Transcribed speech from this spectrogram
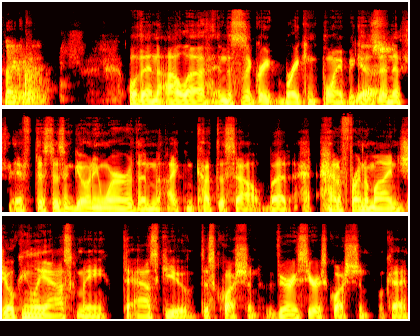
Thank you. Man. Well, then I'll, uh, and this is a great breaking point because yes. then if, if this doesn't go anywhere, then I can cut this out. But I had a friend of mine jokingly ask me to ask you this question, very serious question. Okay.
